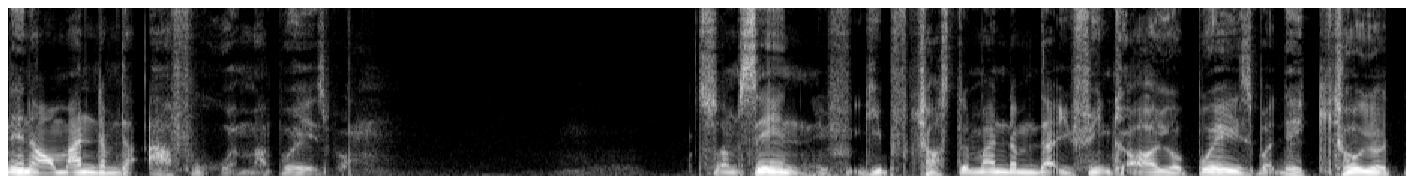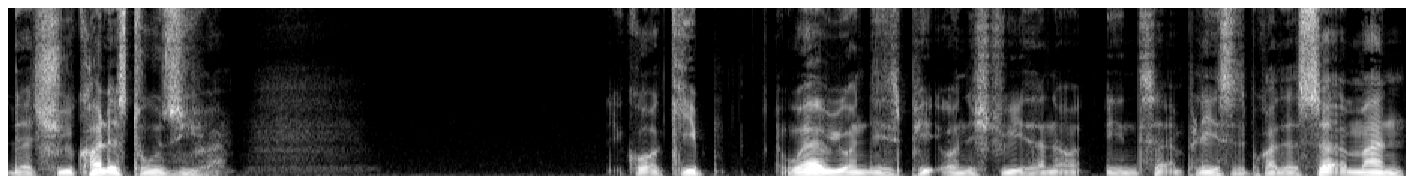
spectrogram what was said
then I'll man them that I thought my boys, bro. So I'm saying, if you keep trusting man them that you think are your boys, but they show your their true colours towards you. Eh? You gotta keep wherever you on these on the streets and uh, in certain places because there's certain man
